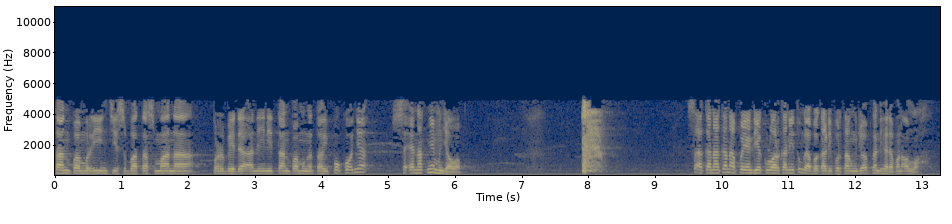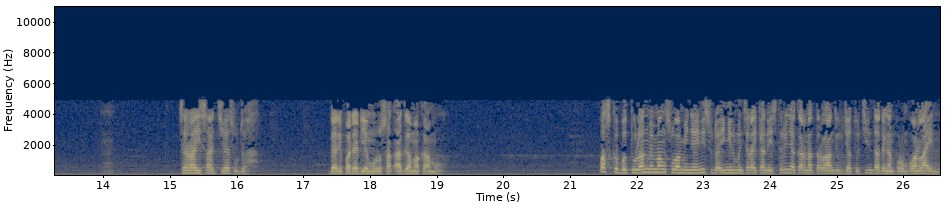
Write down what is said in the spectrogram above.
Tanpa merinci sebatas mana perbedaan ini tanpa mengetahui pokoknya seenaknya menjawab. Seakan-akan apa yang dia keluarkan itu nggak bakal dipertanggungjawabkan di hadapan Allah. Cerai saja sudah daripada dia merusak agama kamu. Pas kebetulan memang suaminya ini sudah ingin menceraikan istrinya karena terlanjur jatuh cinta dengan perempuan lain.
